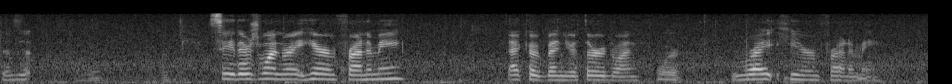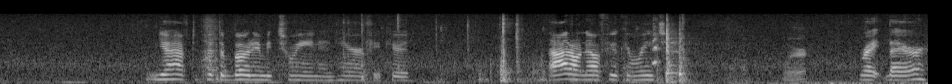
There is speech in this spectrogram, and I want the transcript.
Does it? it. See, there's one right here in front of me. That could have been your third one. Where? Right here in front of me. You have to put the boat in between and here if you could. I don't know if you can reach it. Where? Right there.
